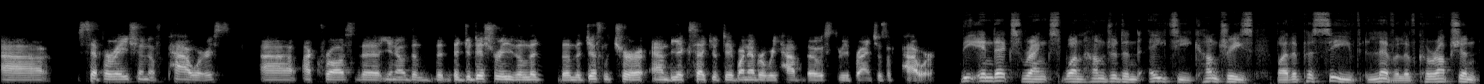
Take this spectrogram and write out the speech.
uh, separation of powers uh, across the you know the, the, the judiciary, the, le- the legislature, and the executive. Whenever we have those three branches of power. The index ranks 180 countries by the perceived level of corruption,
